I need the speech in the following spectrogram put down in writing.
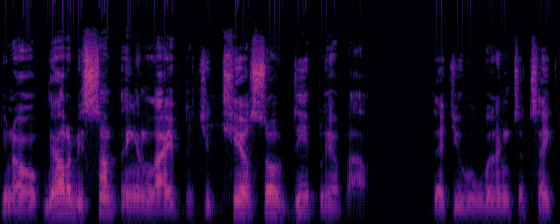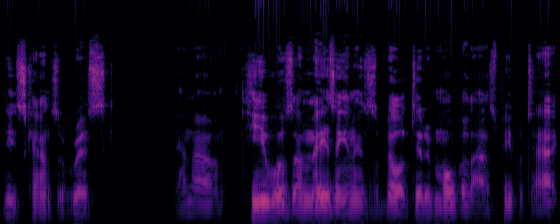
you know, there ought to be something in life that you care so deeply about that you were willing to take these kinds of risks. And uh, he was amazing in his ability to mobilize people to act.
